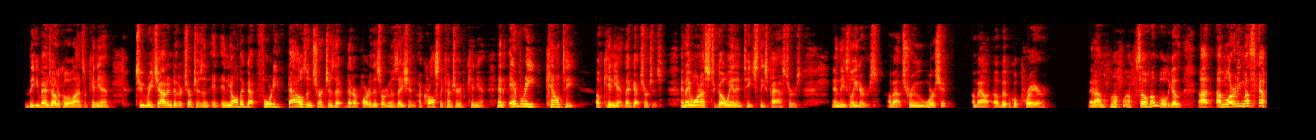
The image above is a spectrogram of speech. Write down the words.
the Evangelical Alliance of Kenya to reach out into their churches. And, and, and y'all, they've got 40,000 churches that, that are part of this organization across the country of Kenya. And every county of Kenya, they've got churches. And they want us to go in and teach these pastors and these leaders about true worship, about a biblical prayer. And I'm, I'm so humbled because I, I'm learning myself.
